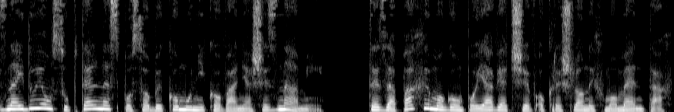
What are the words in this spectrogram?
znajdują subtelne sposoby komunikowania się z nami. Te zapachy mogą pojawiać się w określonych momentach,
